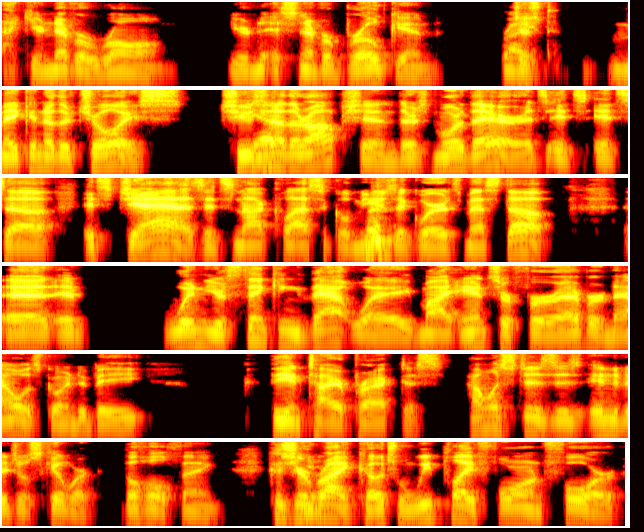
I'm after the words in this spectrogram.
like you're never wrong. You're it's never broken. Right. Just make another choice. Choose yep. another option. There's more there. It's it's it's uh it's jazz. It's not classical music where it's messed up. And it when you're thinking that way my answer forever now is going to be the entire practice. How much does his individual skill work? The whole thing. Because you're yeah. right coach. When we play four on four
